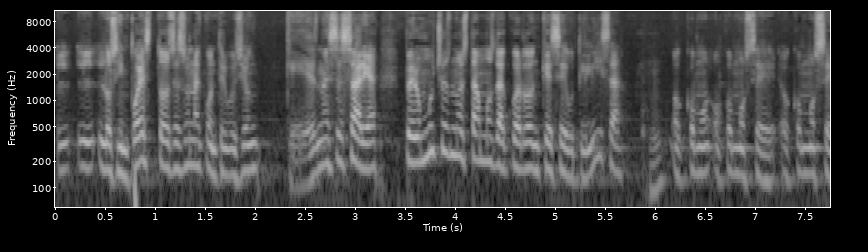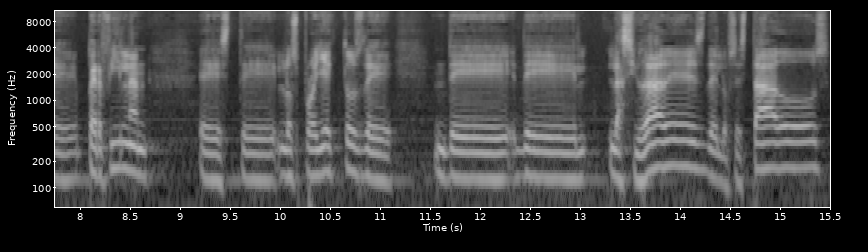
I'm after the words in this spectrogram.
Los impuestos es una contribución que es necesaria, pero muchos no estamos de acuerdo en qué se utiliza uh -huh. o, cómo, o, cómo se, o cómo se perfilan este, los proyectos de, de, de las ciudades, de los estados,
